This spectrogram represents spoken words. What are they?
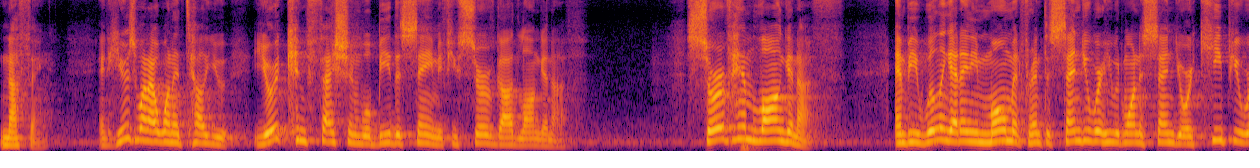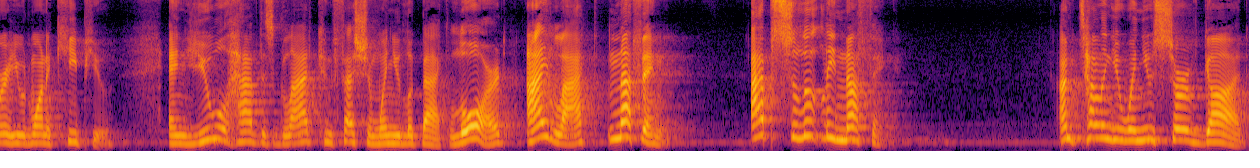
Nothing. And here's what I want to tell you your confession will be the same if you serve God long enough. Serve Him long enough and be willing at any moment for Him to send you where He would want to send you or keep you where He would want to keep you. And you will have this glad confession when you look back Lord, I lacked nothing. Absolutely nothing. I'm telling you, when you serve God,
